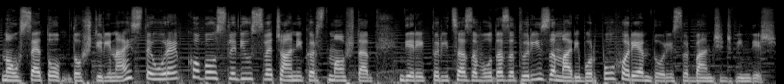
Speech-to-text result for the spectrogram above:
No, vse to do 14. ure, ko bo sledil svečani krst mošta. Direktorica Zavoda za turizem Maribor Pohorje, Doris Urbančič Vindiš.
